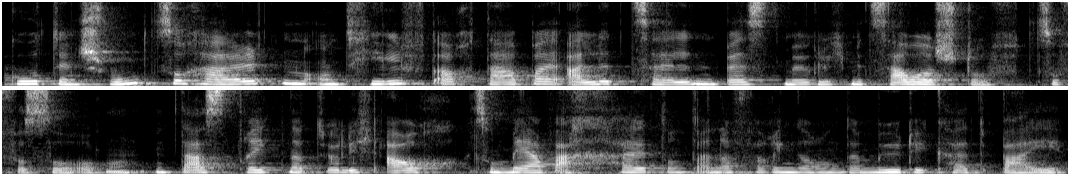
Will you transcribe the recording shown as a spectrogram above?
gut in Schwung zu halten und hilft auch dabei, alle Zellen bestmöglich mit Sauerstoff zu versorgen. Und das trägt natürlich auch zu mehr Wachheit und einer Verringerung der Müdigkeit bei.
